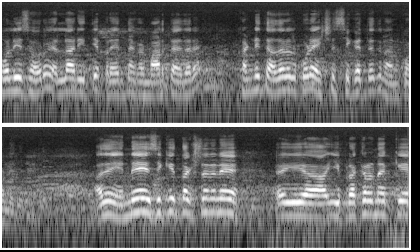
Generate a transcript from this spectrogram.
ಪೊಲೀಸವರು ಎಲ್ಲ ರೀತಿಯ ಪ್ರಯತ್ನಗಳು ಮಾಡ್ತಾ ಇದ್ದಾರೆ ಖಂಡಿತ ಅದರಲ್ಲೂ ಕೂಡ ಯಶಸ್ಸು ಸಿಗುತ್ತೆ ಅಂತ ನಾನು ಅನ್ಕೊಂಡಿದ್ದೀನಿ ಅದೇ ಎನ್ ಐ ಸಿಕ್ಕಿದ ತಕ್ಷಣವೇ ಈ ಪ್ರಕರಣಕ್ಕೆ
